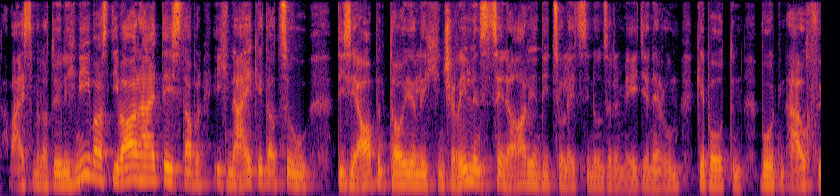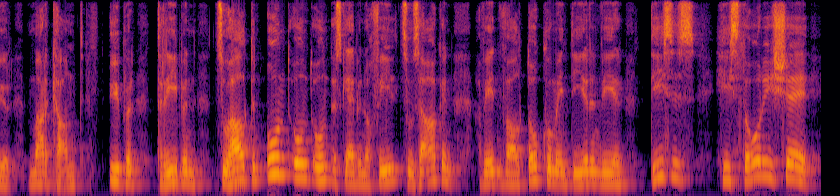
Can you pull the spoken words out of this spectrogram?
Da weiß man natürlich nie, was die Wahrheit ist, aber ich neige dazu, diese abenteuerlichen, schrillen Szenarien, die zuletzt in unseren Medien herumgeboten wurden, auch für markant übertrieben zu halten. Und, und, und, es gäbe noch viel zu sagen. Auf jeden Fall dokumentieren wir dieses historische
